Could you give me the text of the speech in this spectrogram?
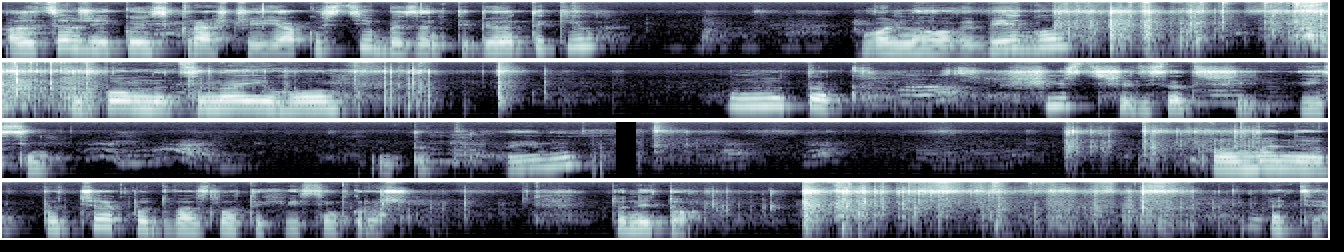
Але це вже якоїсь кращої якості, без антибіотиків, вольного вибігу. І повна ціна його ну так, 6,68. Так, маємо. А у мене по чеку 2 злотих 8 грош. То не то. А це.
